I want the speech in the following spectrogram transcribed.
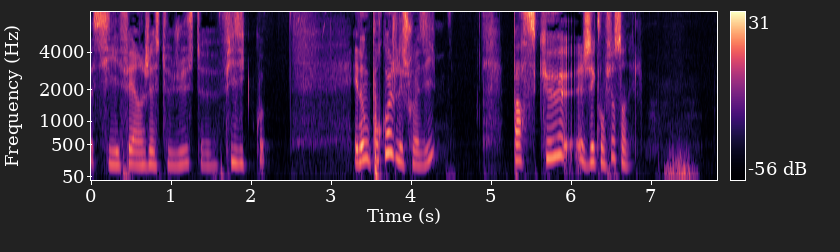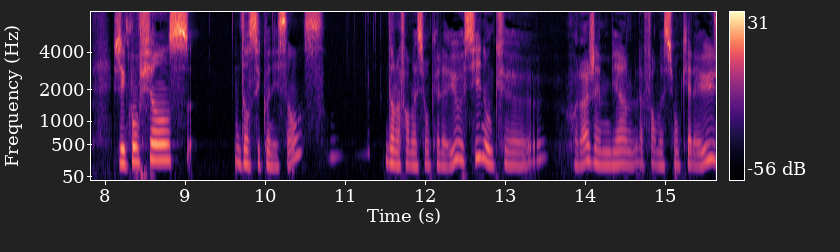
s'il fait un geste juste physique quoi. Et donc pourquoi je l'ai choisi? Parce que j'ai confiance en elle. J'ai confiance dans ses connaissances, dans la formation qu'elle a eue aussi. Donc euh, voilà, j'aime bien la formation qu'elle a eue,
